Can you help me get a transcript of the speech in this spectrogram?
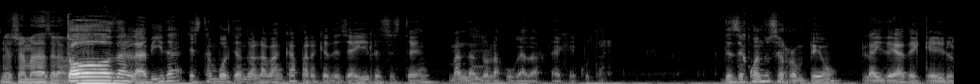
Las llamadas de la toda la vida están volteando a la banca para que desde ahí les estén mandando la jugada a ejecutar. ¿Desde cuándo se rompió la idea de que el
